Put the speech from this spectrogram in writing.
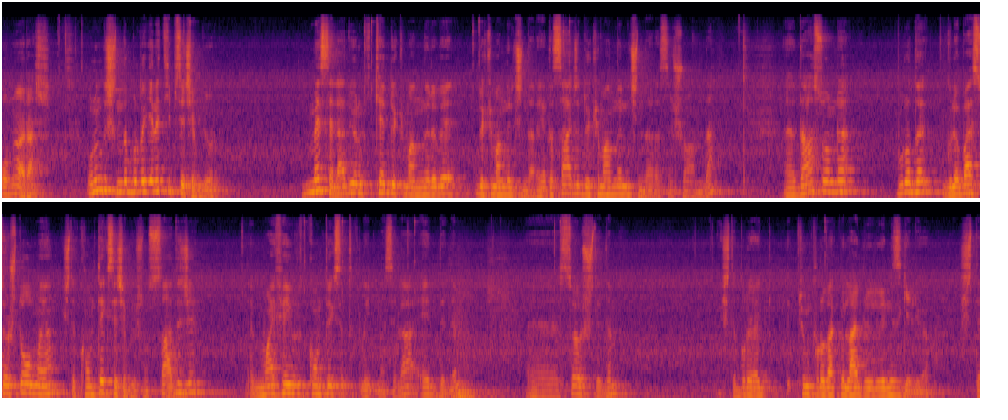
onu arar. Onun dışında burada gene tip seçebiliyorum. Mesela diyorum ki CAD dokümanları ve dokümanlar içinde ara ya da sadece dokümanların içinde arasın şu anda. Ee, daha sonra burada global search'te olmayan işte context seçebiliyorsunuz. Sadece e, my favorite context'e tıklayıp mesela add dedim. Ee, search dedim. İşte buraya tüm product ve library'leriniz geliyor. İşte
